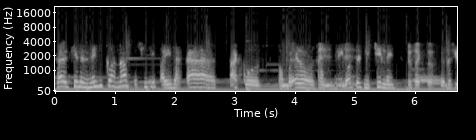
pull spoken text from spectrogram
¿Sabes quién es México? No, pues sí, país acá, tacos, sombreros, bigotes y chile. Exacto. Pero si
